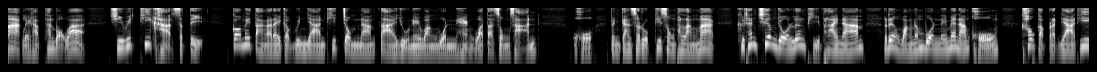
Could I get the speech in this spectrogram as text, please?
มาก ๆ เลยครับ ท่านบอกว่าชีวิตที่ขาดสติ ก็ไม่ต่างอะไรกับวิญญาณที่จมน้ำตายอยู่ในวังวนแห่งวัฏสงสาร โอ้โห เป็นการสรุปที่ทรงพลังมาก คือท่านเชื่อมโยงเรื่องผีพลายน้ำเรื่องวังน้ำวนในแม่น้ำโขง เข้ากับปรัชญาที่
